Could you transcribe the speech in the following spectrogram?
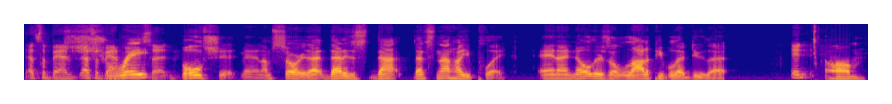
That's a bad that's a bad mindset. bullshit, man. I'm sorry. That that is not that's not how you play. And I know there's a lot of people that do that. And Um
